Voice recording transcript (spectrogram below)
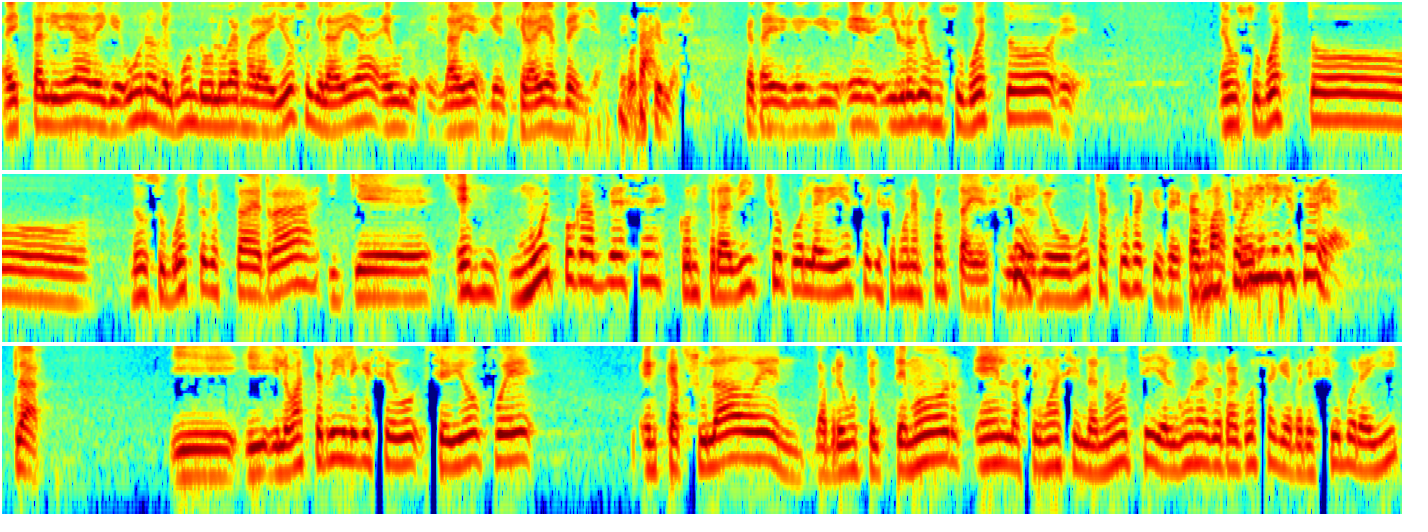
ahí está la idea de que uno, que el mundo es un lugar maravilloso y que la vida es, la vida- que, la vida es bella, por decirlo así. Eh, Yo creo que es un supuesto, eh, es un supuesto, es un supuesto que está detrás y que es muy pocas veces contradicho por la evidencia que se pone en pantalla. Así que Sí. Yo creo que hubo muchas cosas que se dejaron más afuera. terrible que se vea Claro. Y, y- y lo más terrible que se, se vio fue encapsulado en la pregunta del temor, en la secuencia en la noche y alguna que otra cosa que apareció por allí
